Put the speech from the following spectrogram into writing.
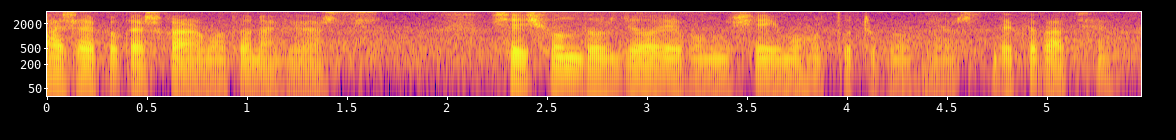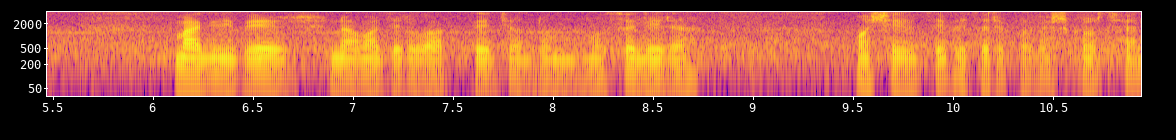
ভাষায় প্রকাশ করার মতো না ভিউয়ার্স সেই সৌন্দর্য এবং সেই মুহূর্তটুকু দেখতে পাচ্ছেন। মাগরিবের নামাজের ওয়াক্তের জন্য মুসল্লিরা মসজিদের ভিতরে প্রবেশ করছেন।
